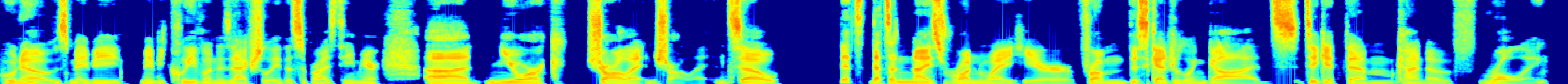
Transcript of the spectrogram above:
who knows? Maybe maybe Cleveland is actually the surprise team here. Uh, New York, Charlotte, and Charlotte, and so that's that's a nice runway here from the scheduling gods to get them kind of rolling.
